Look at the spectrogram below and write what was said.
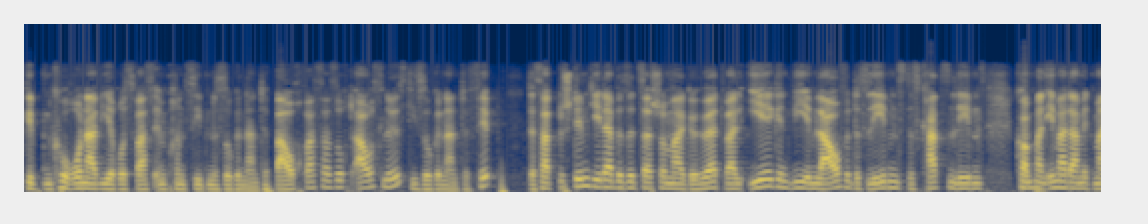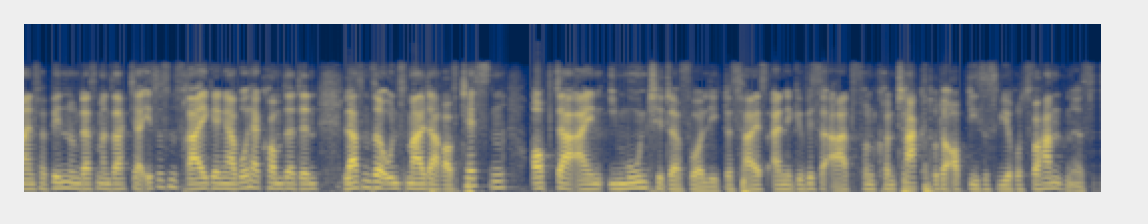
Es gibt ein Coronavirus, was im Prinzip eine sogenannte Bauchwassersucht auslöst, die sogenannte FIP. Das hat bestimmt jeder Besitzer schon mal gehört, weil irgendwie im Laufe des Lebens, des Katzenlebens, kommt man immer damit mal in Verbindung, dass man sagt, ja, ist es ein Freigänger? Woher kommt er denn? Lassen Sie uns mal darauf testen, ob da ein Immuntitter vorliegt. Das heißt, eine gewisse Art von Kontakt oder ob dieses Virus vorhanden ist.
